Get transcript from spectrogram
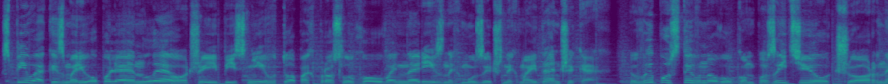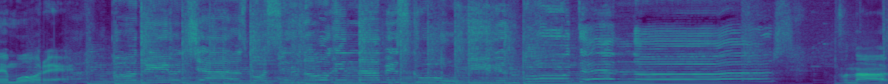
Співак із Маріуполя Енлео, чиї пісні в топах прослуховувань на різних музичних майданчиках, випустив нову композицію Чорне море. Вона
